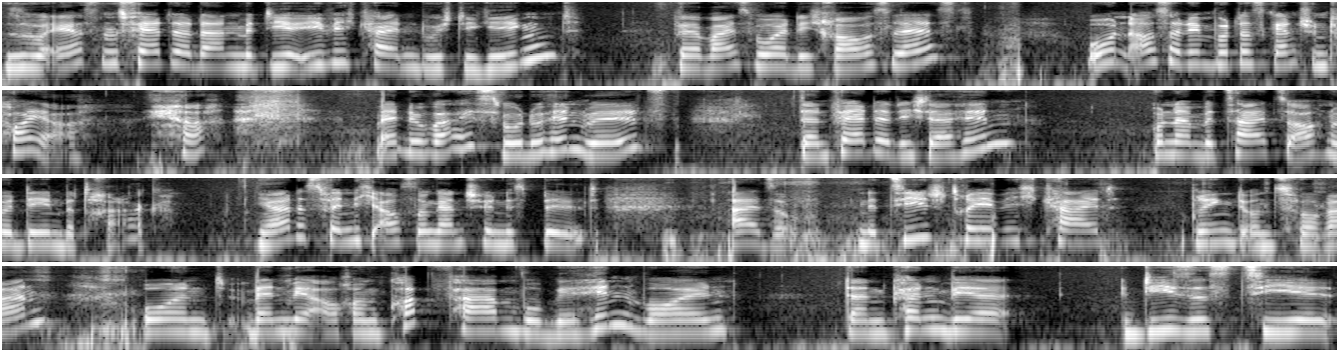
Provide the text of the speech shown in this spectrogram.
So, erstens fährt er dann mit dir Ewigkeiten durch die Gegend. Wer weiß, wo er dich rauslässt. Und außerdem wird das ganz schön teuer. Ja, wenn du weißt, wo du hin willst, dann fährt er dich dahin und dann bezahlst du auch nur den Betrag. Ja, das finde ich auch so ein ganz schönes Bild. Also, eine Zielstrebigkeit bringt uns voran und wenn wir auch im Kopf haben, wo wir hinwollen, dann können wir dieses Ziel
